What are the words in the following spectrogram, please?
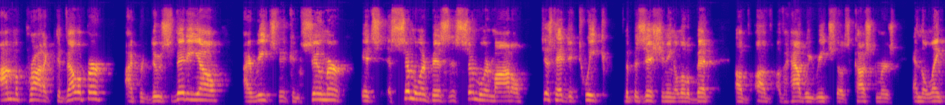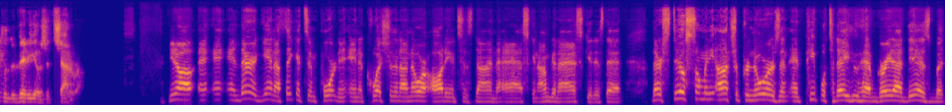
I'm a product developer. I produce video. I reach the consumer. It's a similar business, similar model. Just had to tweak the positioning a little bit of, of, of how we reach those customers and the length of the videos, et cetera you know and, and, there again i think it's important and a question that i know our audience is dying to ask and i'm going to ask it is that there's still so many entrepreneurs and, and people today who have great ideas but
